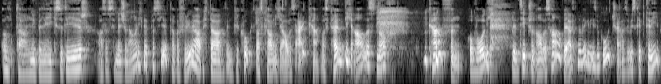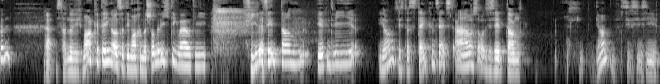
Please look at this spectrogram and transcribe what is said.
Und dann überlegst du dir, also das ist mir schon lange nicht mehr passiert, aber früher habe ich da dann geguckt, was kann ich alles einkaufen, was könnte ich alles noch kaufen, obwohl ich im Prinzip schon alles habe, einfach nur wegen diesem Gutschein. Also du bist getrieben. Ja. Das hat natürlich Marketing, also die machen das schon richtig, weil die Viele sind dann irgendwie, ja, das Denken setzt aus oder sie sind dann, ja, sie, sie, sie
